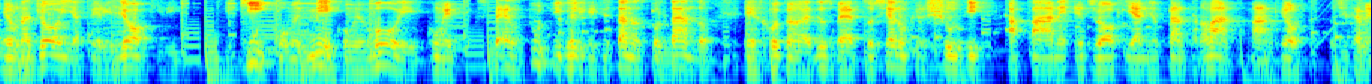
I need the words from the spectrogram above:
e una gioia per gli occhi di, di chi come me, come voi, come spero tutti quelli che ci stanno ascoltando e ascoltano Radio Sverso siano cresciuti a pane e giochi anni 80-90, ma anche oltre, logicamente.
